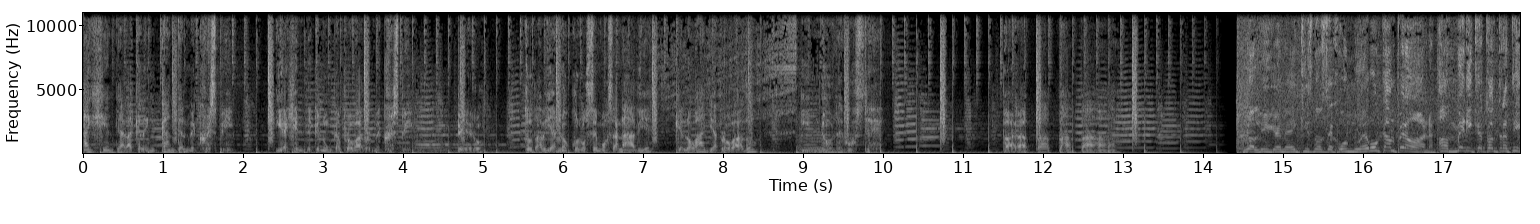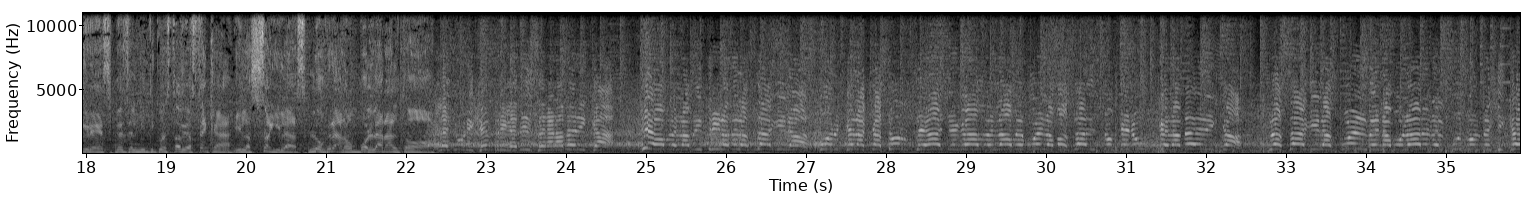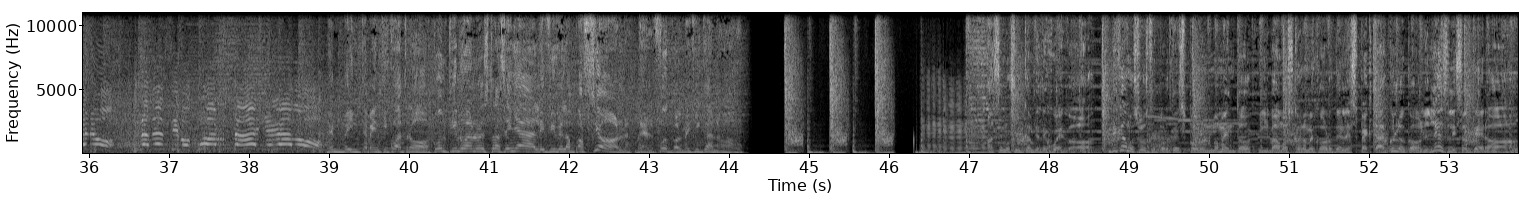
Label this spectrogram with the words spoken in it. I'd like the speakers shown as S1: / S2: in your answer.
S1: Hay gente a la que le encanta el McCrispy y hay gente que nunca ha probado el McCrispy. Pero todavía no conocemos a nadie que lo haya probado y no le guste. Para pa pa pa.
S2: La Liga MX nos dejó un nuevo campeón. América contra Tigres desde el mítico Estadio Azteca y las Águilas lograron volar alto.
S3: Yuri Henry En
S2: 2024 continúa nuestra señal y vive la pasión del fútbol mexicano.
S4: Hacemos un cambio de juego. Dejamos los deportes por un momento y vamos con lo mejor del espectáculo con Leslie Soltero.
